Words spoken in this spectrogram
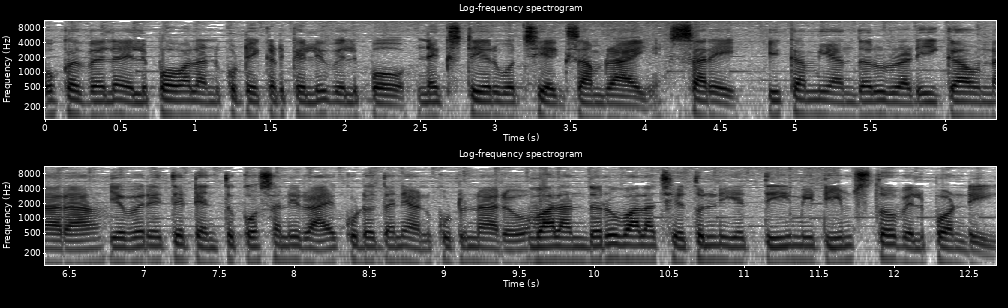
ఒకవేళ వెళ్ళిపోవాలనుకుంటే ఇక్కడికి వెళ్ళి వెళ్ళిపో. నెక్స్ట్ ఇయర్ వచ్చి ఎగ్జామ్ రాయి. సరే ఇక మీ అందరూ రెడీగా ఉన్నారా? ఎవరైతే టెన్త్ కోసం రాయకూడదని అనుకుంటున్నారో వాళ్ళందరూ వాళ్ళ చేతుల్ని ఎత్తి మీ టీమ్స్తో వెళ్ళిపోండి.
